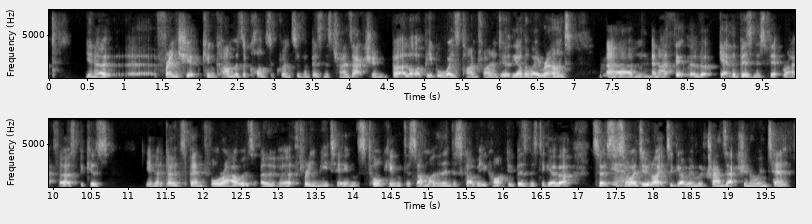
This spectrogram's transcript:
you know, uh, friendship can come as a consequence of a business transaction, but a lot of people waste time trying to do it the other way around. Um, and I think that, look, get the business fit right first because you know don't spend four hours over three meetings talking to someone and then discover you can't do business together. So so, so i do like to go in with transactional intent.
